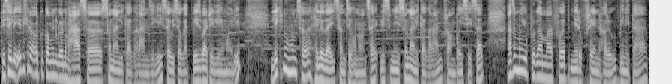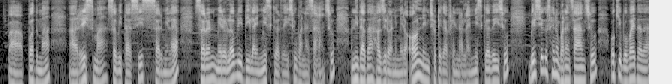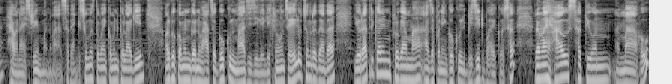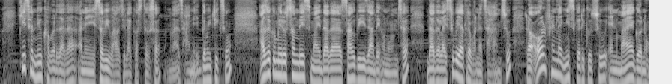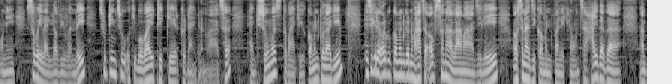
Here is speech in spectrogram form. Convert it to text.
त्यसैले यतिखेर अर्को कमेन्ट गर्नुभएको छ सोनालिका घरानजीले सबै सौगात पेजबाट लिएँ मैले। लेख्नुहुन्छ हेलो दाई सन्चै हुनुहुन्छ। इट्स मी सोनालिका घरान फ्रम बैसे साथ आज म यो प्रोग्राम मार्फत मेरो फ्रेन्डहरू विनिता पद्मा रेश्मा सविता सिस शर्मिला शरण मेरो लभली दिलाई मिस गर्दैछु भन्न चाहन्छु। अनि दादा हजुर अनि मेरो अल नेम छुटेका फ्रेन्डहरूलाई मिस गर्दैछु। बिर्सेको छैन भन्न चाहन्छु। ओके बबाई दादा। ह्याभ नाइस ड्रिम भन्नुभएको छ। थ्याङ्क यू सो मच तपाईँ कमेन्टको लागि। अर्को कमेन्ट गर्नुभएको छ गोकुल माझीजीले लेख्नुहुन्छ। हेलो चन्द्र दादा। यो रात्रिकालीन प्रोग्राममा आज पनि गोकुल भिजिट भएको छ र माई हाउस छतिवनमा हो। के छ न्यू खबर दादा? अनि सबै भाउजूलाई कस्तो छ भन्नुभएको छ। हामी एकदमै ठिक छौँ। आजको मेरो सन्देश माई दादा साउदी जाँदै हुनुहुन्छ। दादालाई शुभयात्रा भन्न चाहन्छु र अल फ्रेन्डलाई मिस गरेको छु। एन्ड माया गर्नुहुने सबैलाई लभ यु भन्दै छुट्टिन्छु। Okay बोबाई take care good night भन्नुभएको छ। थ्याङ्क यू सो मच तपाईँको यो कमेन्टको लागि। त्यसै गरी अर्को कमेन्ट गर्नुभएको छ अप्सना लामाजीले। अप्सनाजी कमेन्टमा लेख्नुहुन्छ हाई दादा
